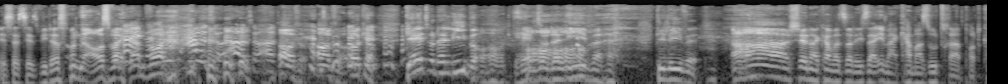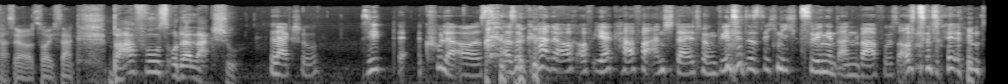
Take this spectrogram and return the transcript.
Ist das jetzt wieder so eine Ausweichantwort? Auto, Auto, Auto. Auto, Auto, okay. Geld oder Liebe? Oh, Geld Oh. oder Liebe. Die Liebe. Ah, schöner kann man es doch nicht sagen. Immer Kamasutra-Podcast, ja, was soll ich sagen. Barfuß oder Lackschuh? Lackschuh. Sieht äh, cooler aus. Also gerade auch auf IHK-Veranstaltungen bietet es sich nicht zwingend an, barfuß aufzutreten.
